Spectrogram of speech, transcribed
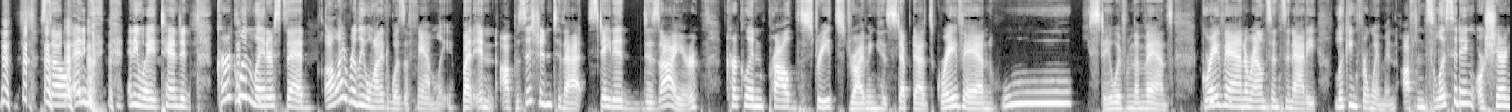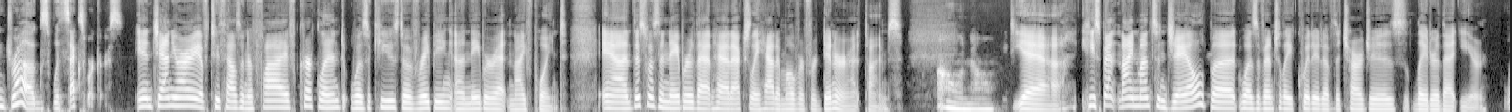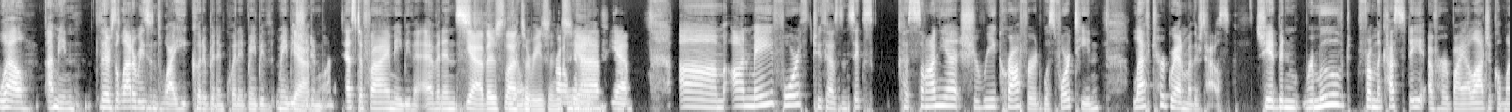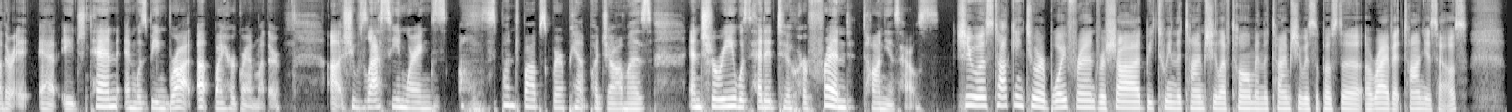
so anyway, anyway, tangent. Kirkland later said, "All I really wanted was a family." But in opposition to that stated desire, Kirkland prowled the streets, driving his stepdad's gray van. Ooh, stay away from them vans. Gray van around Cincinnati, looking for women, often soliciting or sharing drugs with sex workers. In January of 2005, Kirkland was accused of raping a neighbor at knife point. And this was a neighbor that had actually had him over for dinner at times. Oh no. Yeah. He spent nine months in jail, but was eventually acquitted of the charges later that year. Well, I mean, there's a lot of reasons why he could have been acquitted. Maybe, maybe Yeah. she didn't want to testify. Maybe the evidence. Yeah, there's you lots know, of reasons. Yeah. enough. Yeah. Um, on May 4th, 2006, Casonya Cherie Crawford was 14, left her grandmother's house. She had been removed from the custody of her biological mother at age 10 and was being brought up by her grandmother. Uh, she was last seen wearing oh, SpongeBob SquarePants pajamas, and Cherie was headed to her friend Tanya's house. She was talking to her boyfriend, Rashad, between the time she left home and the time she was supposed to arrive at Tanya's house,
